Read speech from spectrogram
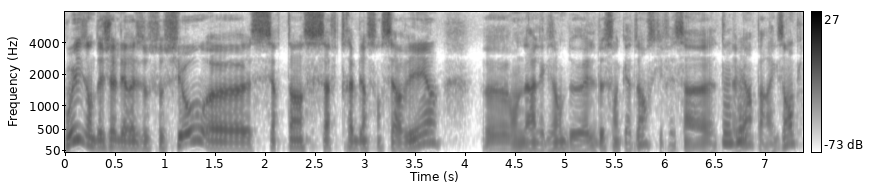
Oui, ils ont déjà les réseaux sociaux. Euh, certains savent très bien s'en servir. Euh, on a l'exemple de L214 qui fait ça très mhm. bien, par exemple.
